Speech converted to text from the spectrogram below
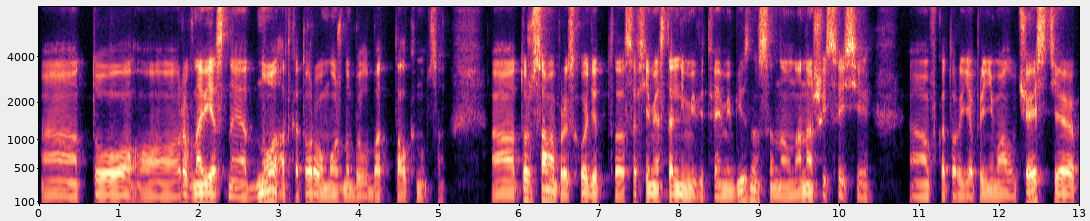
то равновесное дно, от которого можно было бы оттолкнуться. То же самое происходит э, со всеми остальными ветвями бизнеса. Но на нашей сессии, в которой я принимал участие,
